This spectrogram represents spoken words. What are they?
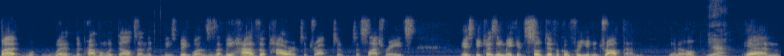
But w- when the problem with Delta and the, these big ones is that they have the power to drop to, to slash rates, is because they make it so difficult for you to drop them. You know, Yeah, and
